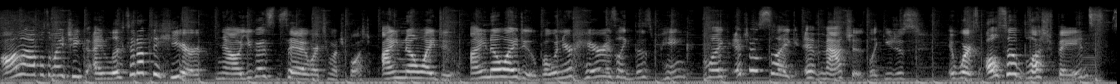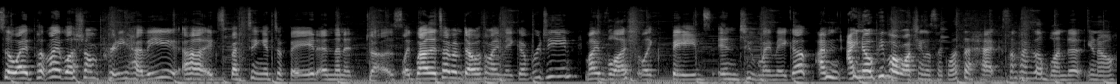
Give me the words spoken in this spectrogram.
on the apples of my cheek. I lift it up to here. Now you guys say I wear too much blush. I know I do. I know I do. But when your hair is like this pink, like it just like, it matches. Like you just, it works. Also, blush fades. So I put my blush on pretty heavy, uh, expecting it to fade, and then it does. Like by the time I'm done with my makeup routine, my blush like fades into my makeup. I'm, I know people are watching this like, what the heck? Sometimes I'll blend it, you know,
